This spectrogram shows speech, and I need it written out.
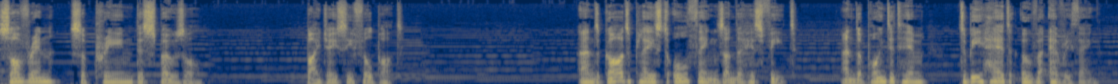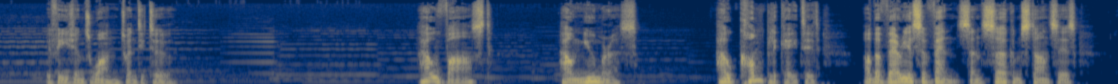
Sovereign Supreme Disposal by J.C. Philpot. And God placed all things under his feet, and appointed him to be head over everything. Ephesians 1:22. How vast, how numerous, how complicated are the various events and circumstances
